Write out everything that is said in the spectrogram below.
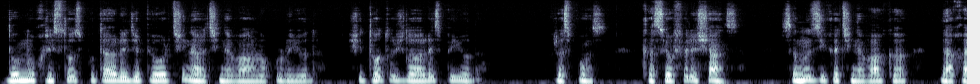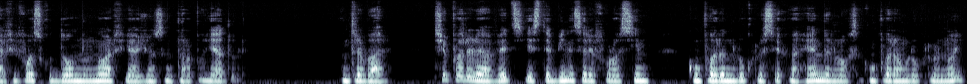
Domnul Hristos putea alege pe oricine altcineva în locul lui Iuda și totuși l-a ales pe Iuda. Răspuns. Ca să-i ofere șansă. Să nu zică cineva că, dacă ar fi fost cu Domnul, nu ar fi ajuns în talpa iadului. Întrebare. Ce părere aveți? Este bine să le folosim cumpărând lucruri second-hand în loc să cumpărăm lucruri noi?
